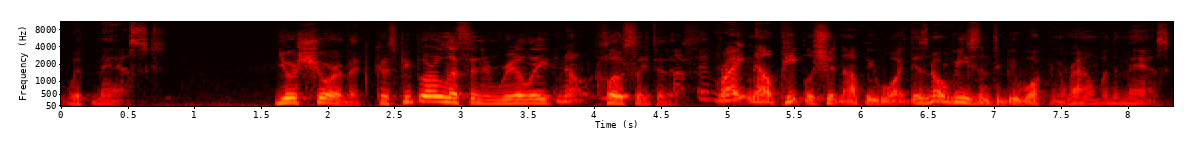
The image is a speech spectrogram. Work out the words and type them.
with masks. You're sure of it because people are listening really No. closely to this. Uh, right now, people should not be walking. There's no reason to be walking around with a mask.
